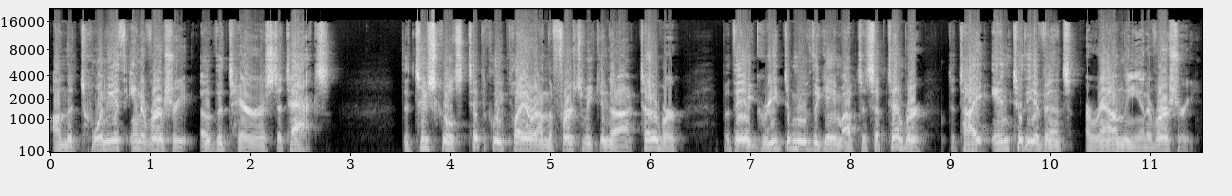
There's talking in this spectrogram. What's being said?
on the 20th anniversary of the terrorist attacks. The two schools typically play around the first weekend in October, but they agreed to move the game up to September to tie into the events around the anniversary.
